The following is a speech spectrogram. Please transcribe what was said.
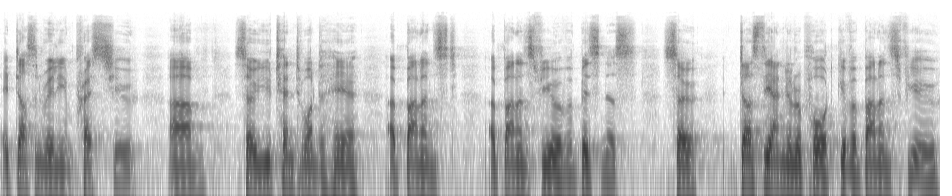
it doesn't really impress you. Um, so you tend to want to hear a balanced, a balanced view of a business. So does the annual report give a balanced view?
